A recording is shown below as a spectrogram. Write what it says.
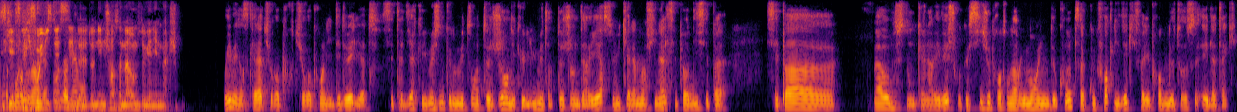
ce qu'il faut ça éviter, c'est de donner une chance à Mahomes de gagner le match. Oui, mais dans ce cas-là, tu, repr- tu reprends l'idée de Elliott. C'est-à-dire que imagine que nous mettons un touchdown et que lui mette un touchdown derrière. Celui qui a la main finale, c'est Purdy, c'est pas, c'est pas euh, Mahomes. Donc à l'arrivée, je trouve que si je prends ton argument en ligne de compte, ça conforte l'idée qu'il fallait prendre le toss et l'attaque.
